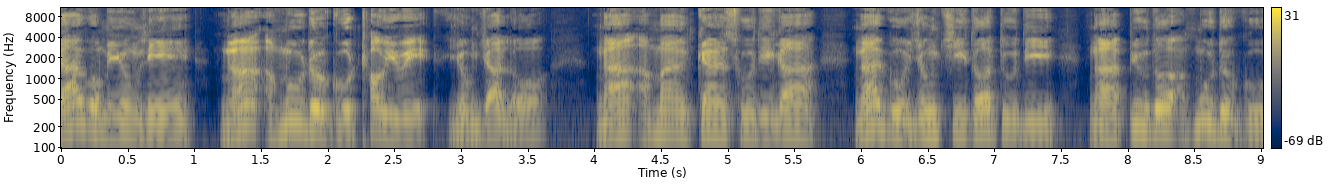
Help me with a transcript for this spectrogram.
ကားကိုမယုံလျင်ငါအမှုတို့ကိုထောက်၍ယုံကြလော့ ငါအမှန်ကန်ဆိုသည်ကားငါကိုယုံကြည်သောသူသည်ငါပြုသောအမှုတို့ကို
